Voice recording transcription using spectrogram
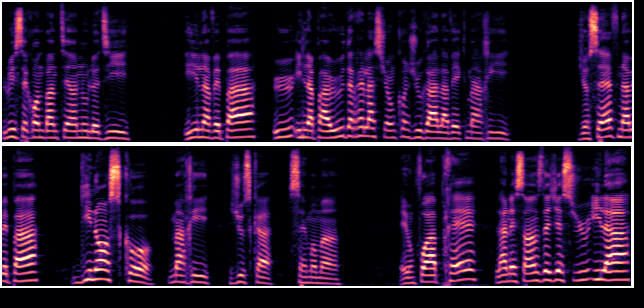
Louis II 21 nous le dit. Il n'avait pas eu, il n'a pas eu de relation conjugale avec Marie. Joseph n'avait pas ginosco Marie jusqu'à ce moment. Et une fois après la naissance de Jésus, il a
